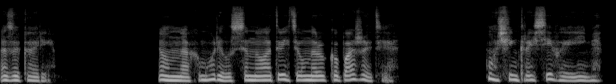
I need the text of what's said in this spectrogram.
Закари. Он нахмурился, но ответил на рукопожатие. Очень красивое имя.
